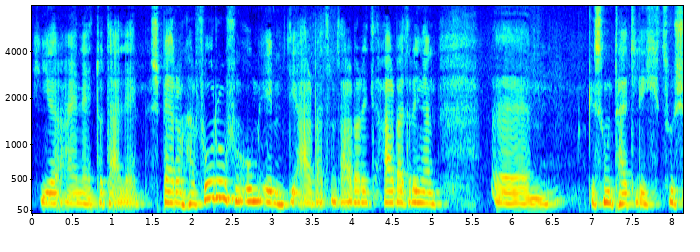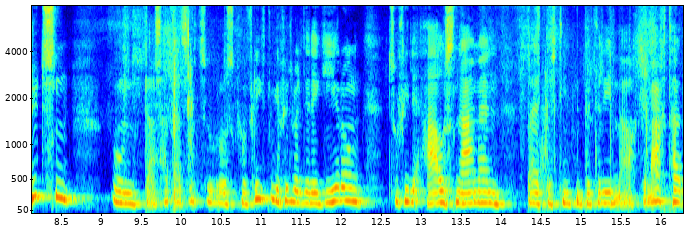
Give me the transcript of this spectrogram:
hier eine totale Sperrung hervorrufen, um eben die Arbeiter und Arbeiterinnen äh, gesundheitlich zu schützen. Und das hat also zu großen Konflikten geführt, weil die Regierung zu viele Ausnahmen bei bestimmten Betrieben auch gemacht hat.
